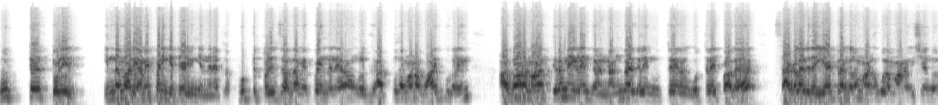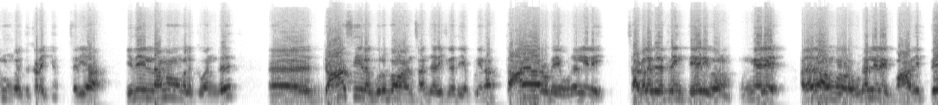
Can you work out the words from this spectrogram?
கூட்டு தொழில் இந்த மாதிரி அமைப்பை நீங்க தேடுவீங்க. இந்த நேரத்துல கூட்டு தொழில் சார்ந்த அமைப்பு இந்த நேரம் உங்களுக்கு அற்புதமான வாய்ப்புகளையும் அபாரமான திறமைகளையும் தரும். நண்பர்களின் ஒத்து ஒத்துழைப்பால சகலவித ஏற்றங்களும் அனுகூலமான விஷயங்களும் உங்களுக்கு கிடைக்கும். சரியா? இது இல்லாம உங்களுக்கு வந்து ராசியில குரு பகவான் சஞ்சரிக்கிறது எப்படின்னா தாயாருடைய உடல்நிலை சகல விதத்திலையும் தேறி வரும். உண்மையிலே. அதாவது அவங்களோட உடல்நிலை பாதிப்பே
